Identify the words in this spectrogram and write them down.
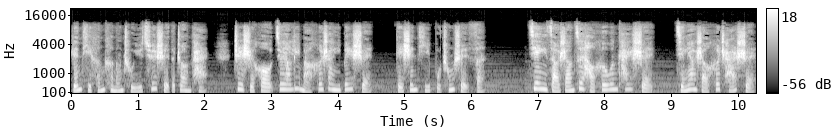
人体很可能处于缺水的状态，这时候就要立马喝上一杯水，给身体补充水分。建议早上最好喝温开水，尽量少喝茶水。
